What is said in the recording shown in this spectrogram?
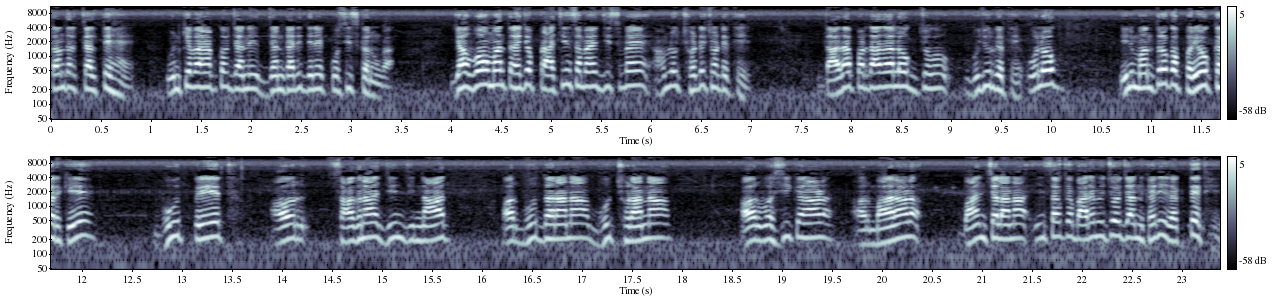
तंत्र चलते हैं उनके बारे में आपको जानकारी देने की कोशिश करूँगा। यह वह मंत्र है जो प्राचीन समय जिसमें हम लोग छोटे छोटे थे। दादा परदादा लोग जो बुज़ुर्ग थे, वो लोग इन मंत्रों का प्रयोग करके भूत प्रेत और साधना, जिन जिन्नाद और भूत धराना, भूत छुड़ाना और वशीकरण और मारण बाँध चलाना, इन सब के बारे में जो जानकारी रखते थे,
